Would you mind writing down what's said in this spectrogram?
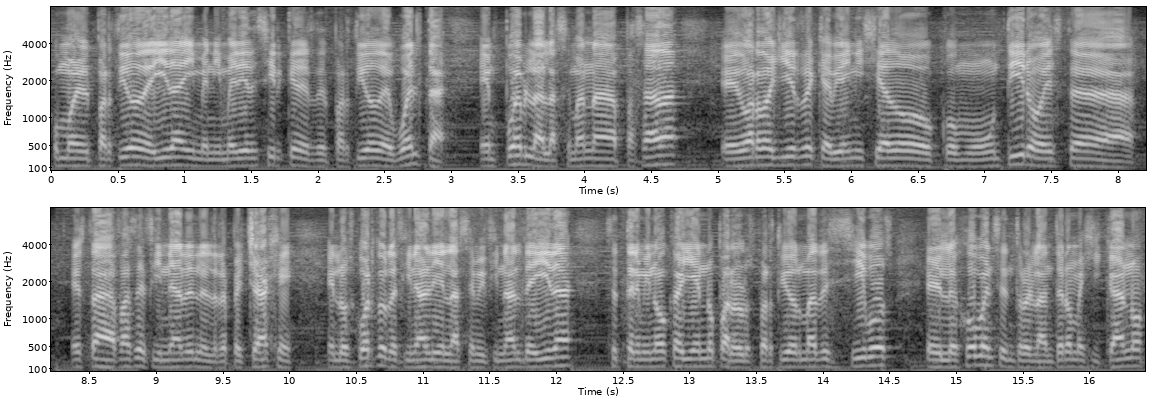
como en el partido de ida. Y me animaría a decir que desde el partido de vuelta en Puebla la semana pasada. Eduardo Aguirre que había iniciado como un tiro esta, esta fase final en el repechaje, en los cuartos de final y en la semifinal de ida, se terminó cayendo para los partidos más decisivos. El joven centrodelantero mexicano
